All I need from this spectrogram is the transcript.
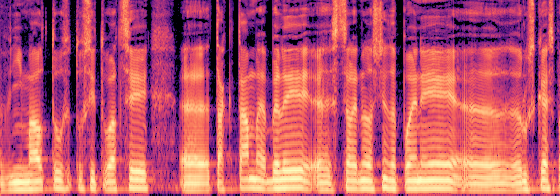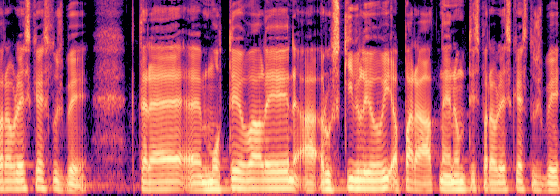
vnímal tu, tu situaci, tak tam byly zcela jednoznačně zapojeny ruské spravodajské služby, které motivovaly a ruský vlivový aparát, nejenom ty spravodajské služby,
